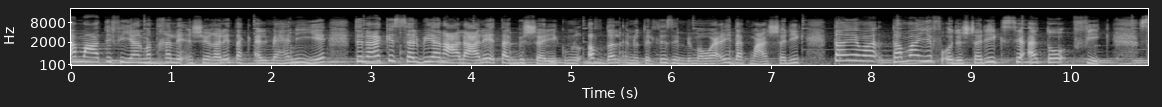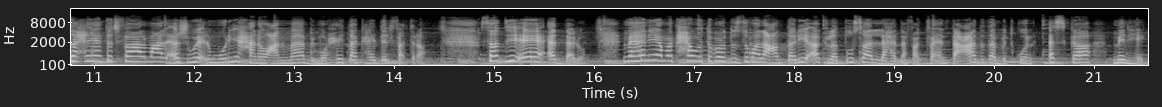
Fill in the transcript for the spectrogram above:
أما عاطفيا ما تخلي انشغالاتك المهنية تنعكس سلبيا على علاقتك بالشريك. ومن الأفضل أنه تلتزم بمواعيدك مع الشريك تما يفقد الشريك ثقته فيك. صحيا تتفاعل مع الأجواء المريحة نوعا ما بمحيطك هيدي الفترة. صديقي الدلو مهنيا ما تحاول تبعد الزملاء عن طريقك لتوصل لها هدفك فأنت عادة بتكون أذكى من هيك.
